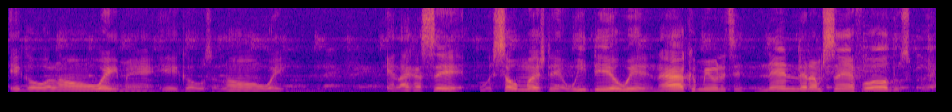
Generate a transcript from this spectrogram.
It go a long way, man. It goes a long way. And like I said, with so much that we deal with in our community, none that I'm saying for others, but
